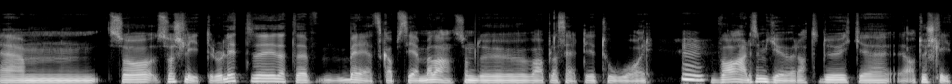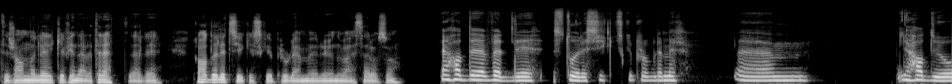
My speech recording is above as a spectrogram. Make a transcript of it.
ehm, så, så sliter du litt i dette beredskapshjemmet da, som du var plassert i i to år. Mm. Hva er det som gjør at du, ikke, at du sliter sånn, eller ikke finner deg til rette, eller du hadde litt psykiske problemer underveis her også? Jeg hadde veldig store psykiske problemer. Um, jeg hadde jo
